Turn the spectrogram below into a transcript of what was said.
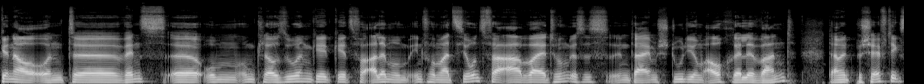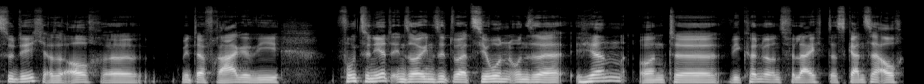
Genau. Und äh, wenn es äh, um um Klausuren geht, geht es vor allem um Informationsverarbeitung. Das ist in deinem Studium auch relevant. Damit beschäftigst du dich, also auch äh, mit der Frage, wie funktioniert in solchen Situationen unser Hirn und äh, wie können wir uns vielleicht das Ganze auch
